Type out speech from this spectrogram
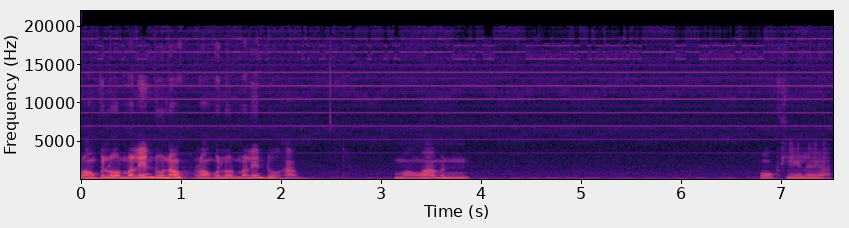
ลองไปโหลดมาเล่นดูเนาะลองไปโหลดมาเล่นดูครับมมองว่ามัน โอเคเลยอะ่ะ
